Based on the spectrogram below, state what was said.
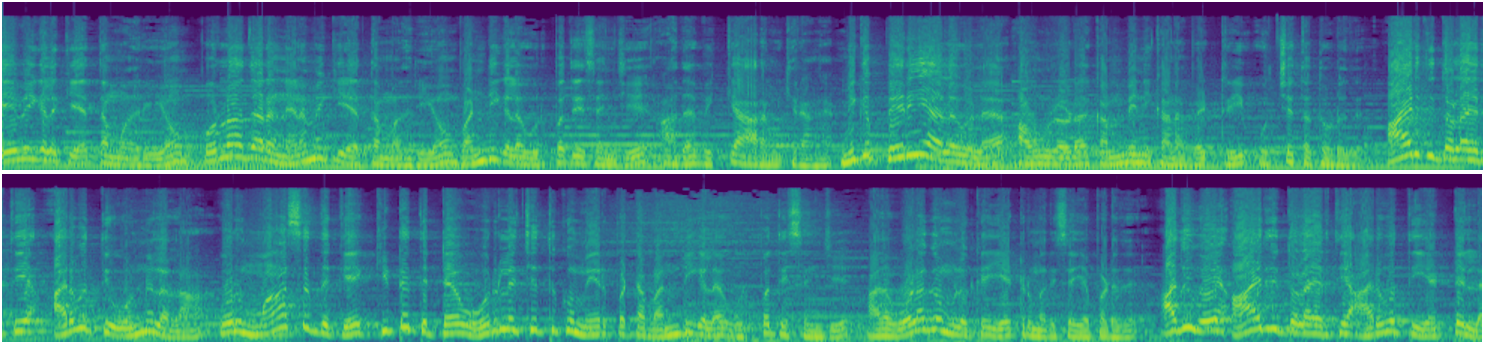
தேவைகளுக்கு ஏத்த மாதிரியும் பொருளாதார நிலைமைக்கு ஏத்த மாதிரியும் வண்டிகளை உற்பத்தி செஞ்சு அதை விற்க ஆரம்பிக்கிறாங்க. மிகப்பெரிய அளவு அளவுல அவங்களோட கம்பெனிக்கான வெற்றி உச்சத்தை தொடுது. ஆயிரத்தி தொள்ளாயிரத்தி அறுபத்தி ஒண்ணுலலாம் ஒரு மாசத்துக்கு கிட்டத்தட்ட ஒரு லட்சத்துக்கும் மேற்பட்ட வண்டிகளை உற்பத்தி செஞ்சு அதை உலகம் முழுக்க ஏற்றுமதி செய்யப்படுது. அதுவே ஆயிரத்தி தொள்ளாயிரத்தி அறுபத்தி எட்டுல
